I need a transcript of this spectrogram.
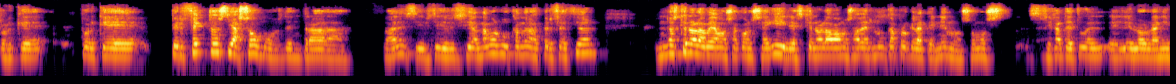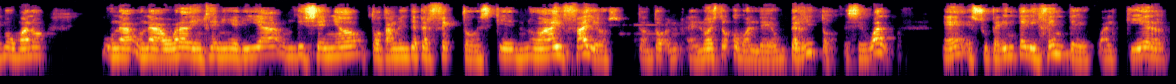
porque, porque perfectos ya somos de entrada. ¿vale? si andamos buscando la perfección, no es que no la vayamos a conseguir, es que no la vamos a ver nunca porque la tenemos. Somos, fíjate tú, el, organismo humano, una, obra de ingeniería, un diseño totalmente perfecto. Es que no hay fallos, tanto el nuestro como el de un perrito, es igual. ¿eh? Es súper inteligente. Cualquier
